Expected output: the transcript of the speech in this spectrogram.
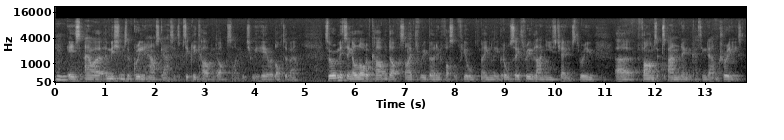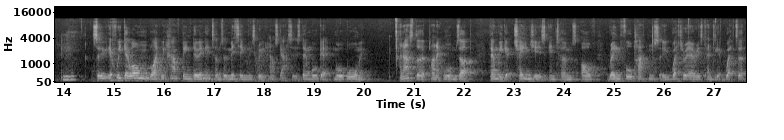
mm is our emissions of greenhouse gases, particularly carbon dioxide, which we hear a lot about. So we're emitting a lot of carbon dioxide through burning fossil fuels mainly, but also through land use change, through uh, farms expanding, cutting down trees. Mm. So if we go on like we have been doing in terms of emitting these greenhouse gases, then we'll get more warming. And as the planet warms up, then we get changes in terms of rainfall patterns. So wetter areas tend to get wetter mm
